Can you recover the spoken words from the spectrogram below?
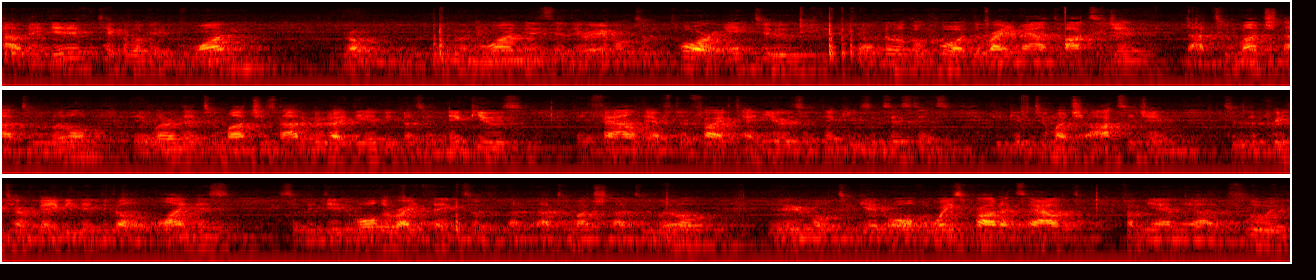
how they did it. Take a look at one. Roman one is that they're able to pour into the umbilical cord the right amount of oxygen not too much, not too little. They learned that too much is not a good idea because in NICUs, they found after five, ten years of NICU's existence, if you give too much oxygen to the preterm baby, they develop blindness. So they did all the right things of not, not too much, not too little. They're able to get all the waste products out from the amniotic fluid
